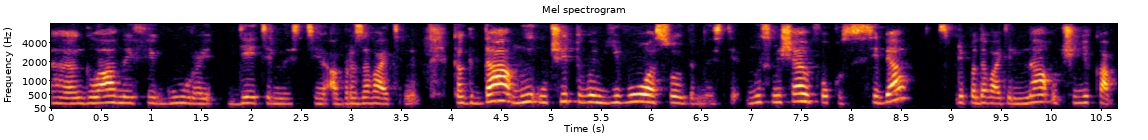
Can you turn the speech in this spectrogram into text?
э, главной фигурой деятельности образовательной, когда мы учитываем его особенности, мы смещаем фокус с себя с преподавателя на ученика.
